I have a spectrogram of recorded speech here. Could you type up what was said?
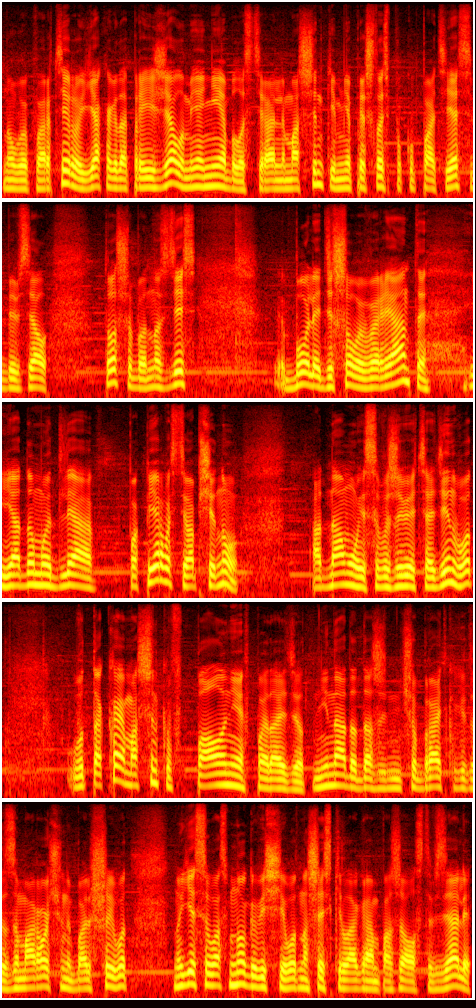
новую квартиру. Я когда приезжал, у меня не было стиральной машинки, мне пришлось покупать. Я себе взял Toshiba, но здесь более дешевые варианты. И я думаю, для по первости вообще, ну, одному, если вы живете один, вот вот такая машинка вполне подойдет. Не надо даже ничего брать, какие-то замороченные, большие. Вот, но если у вас много вещей, вот на 6 килограмм, пожалуйста, взяли.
